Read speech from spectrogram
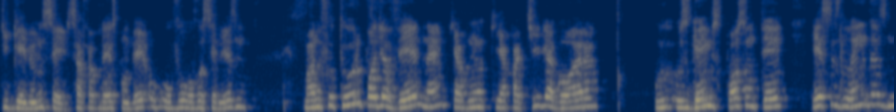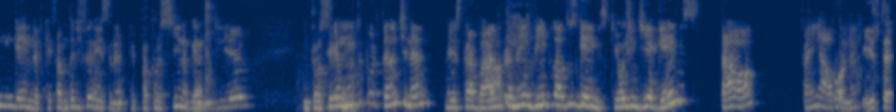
de game, eu não sei. Se a Rafael puder responder, ou, ou você mesmo. Mas no futuro pode haver, né, que, algum, que a partir de agora os games possam ter esses lendas em game, né? Porque faz muita diferença, né? Porque patrocina, ganha é. dinheiro. Então seria muito importante, né? Nesse trabalho também vir pro lado dos games, que hoje em dia games tá, ó, tá em alta, Pô, né? Isso é,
